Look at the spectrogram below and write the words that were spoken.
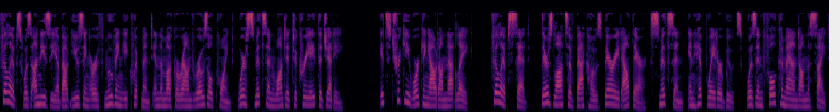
Phillips was uneasy about using earth-moving equipment in the muck around Rozel Point, where Smithson wanted to create the jetty. It's tricky working out on that lake. Phillips said. There's lots of backhoes buried out there. Smithson, in hip wader boots, was in full command on the site.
